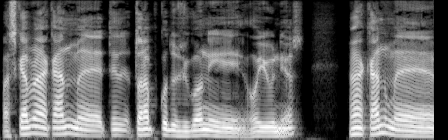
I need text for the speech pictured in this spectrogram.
Βασικά πρέπει να κάνουμε, τώρα που κοντοζυγώνει ο Ιούνιος, πρέπει να κάνουμε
